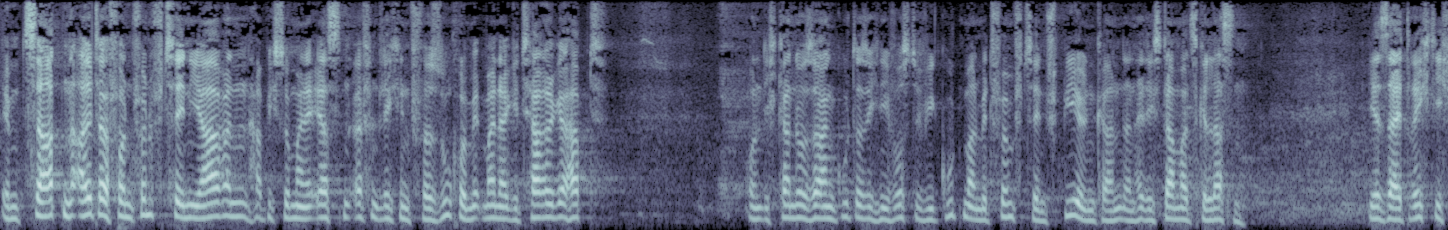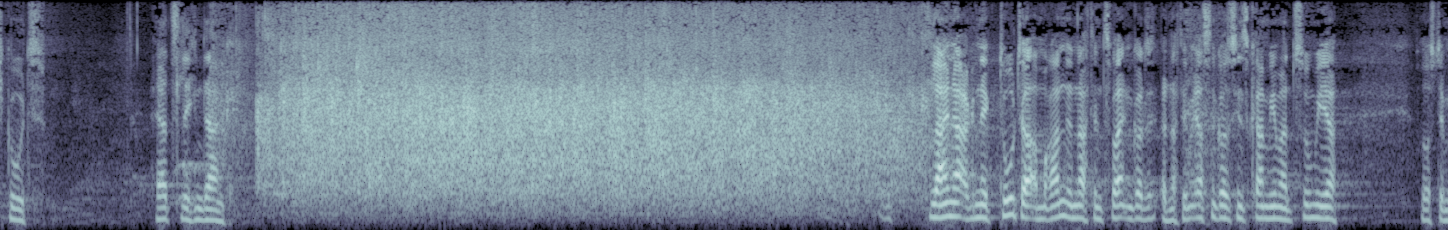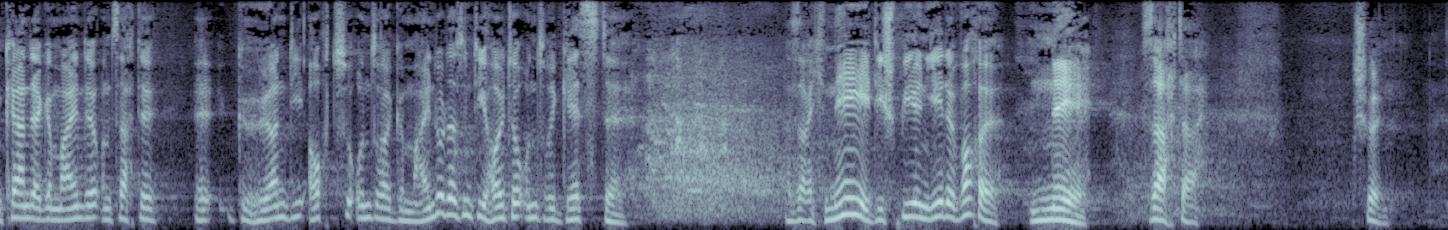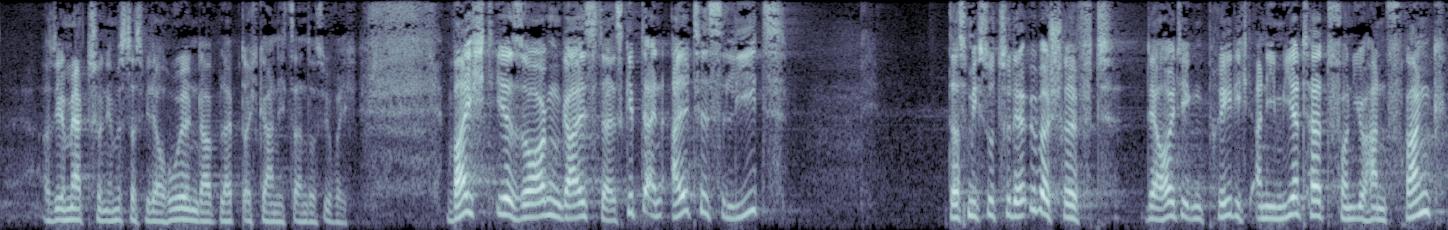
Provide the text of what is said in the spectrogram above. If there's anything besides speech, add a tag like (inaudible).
Im zarten Alter von 15 Jahren habe ich so meine ersten öffentlichen Versuche mit meiner Gitarre gehabt. Und ich kann nur sagen, gut, dass ich nicht wusste, wie gut man mit 15 spielen kann, dann hätte ich es damals gelassen. Ihr seid richtig gut. Herzlichen Dank. Kleine Anekdote am Rande. Nach dem, zweiten Gottes, äh, nach dem ersten Gottesdienst kam jemand zu mir, so aus dem Kern der Gemeinde, und sagte, äh, gehören die auch zu unserer Gemeinde oder sind die heute unsere Gäste? Da sage ich, nee, die spielen jede Woche. Nee, sagt er. Schön. Also ihr merkt schon, ihr müsst das wiederholen, da bleibt euch gar nichts anderes übrig. Weicht ihr Sorgen, Geister. Es gibt ein altes Lied, das mich so zu der Überschrift der heutigen Predigt animiert hat von Johann Frank.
